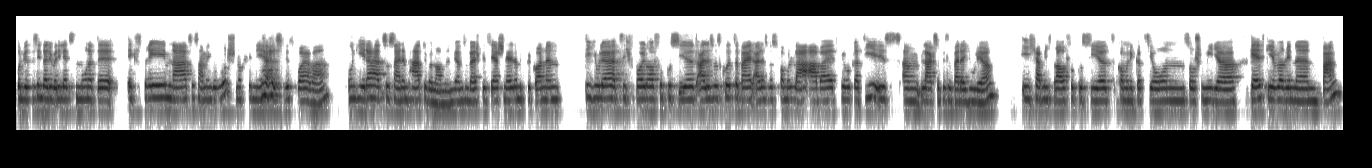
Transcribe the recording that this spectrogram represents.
Und wir sind halt über die letzten Monate extrem nah zusammengerutscht, noch viel näher, als wir es vorher waren und jeder hat so seinen Part übernommen. Wir haben zum Beispiel sehr schnell damit begonnen, die Julia hat sich voll darauf fokussiert, alles was Kurzarbeit, alles was Formulararbeit, Bürokratie ist, ähm, lag so ein bisschen bei der Julia. Ich habe mich darauf fokussiert, Kommunikation, Social Media, Geldgeberinnen, Bank,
